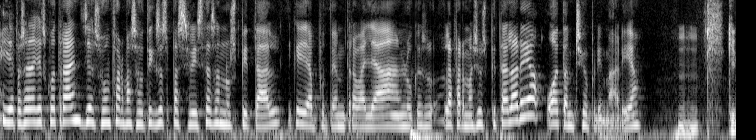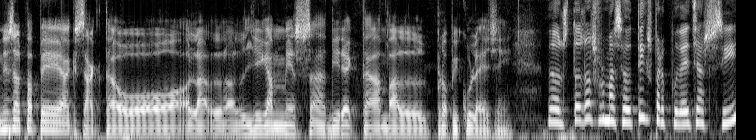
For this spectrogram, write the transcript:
i de passat aquests 4 anys ja som farmacèutics especialistes en hospital i que ja podem treballar en el que és la farmàcia hospitalària o atenció primària. Mm -hmm. Quin és el paper exacte o, la, la, el lligam més eh, directe amb el propi col·legi? Doncs tots els farmacèutics, per poder exercir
